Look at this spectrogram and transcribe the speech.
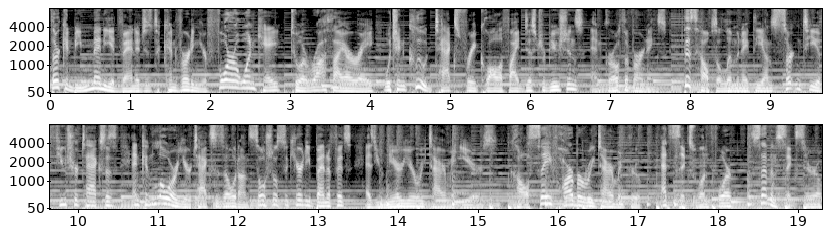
There can be many advantages to converting your 401k to a Roth IRA, which include tax free qualified distributions and growth of earnings. This helps eliminate the uncertainty of future taxes and can lower your taxes owed on Social Security benefits as you near your retirement years. Call Safe Harbor Retirement Group at 614 760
